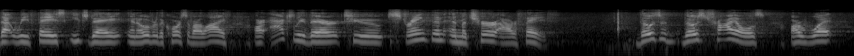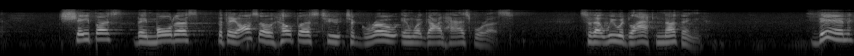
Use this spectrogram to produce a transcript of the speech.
that we face each day and over the course of our life are actually there to strengthen and mature our faith. Those, are, those trials are what shape us, they mold us, but they also help us to, to grow in what God has for us so that we would lack nothing. Then,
